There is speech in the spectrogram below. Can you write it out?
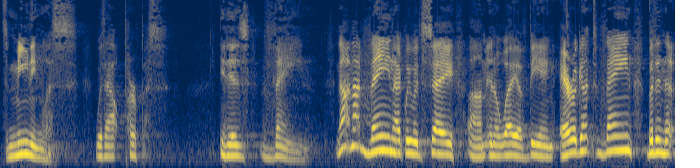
It's meaningless without purpose. It is vain. Not, not vain like we would say um, in a way of being arrogant vain, but in the,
